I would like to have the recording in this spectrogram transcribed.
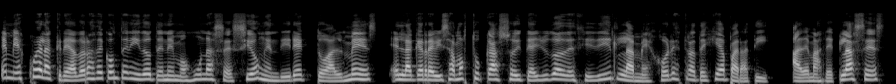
en mi escuela Creadoras de Contenido tenemos una sesión en directo al mes en la que revisamos tu caso y te ayudo a decidir la mejor estrategia para ti. Además de clases,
